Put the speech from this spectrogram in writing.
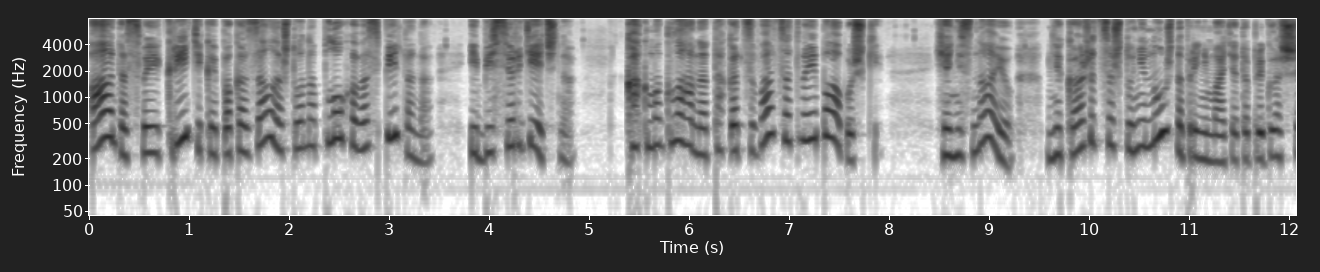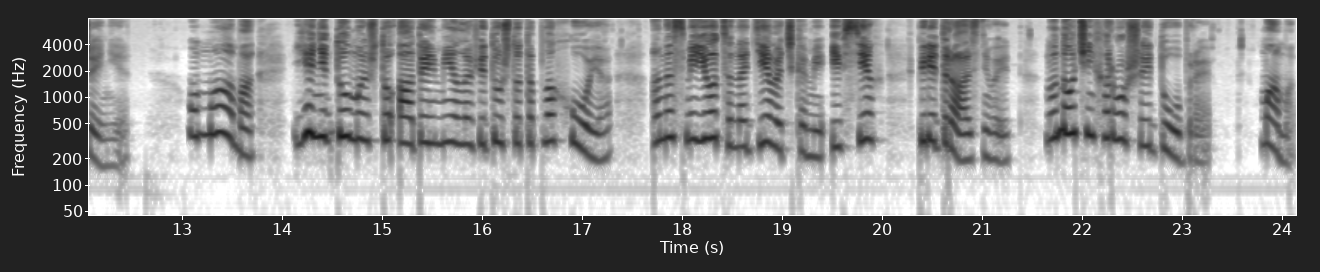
Ада своей критикой показала, что она плохо воспитана и бессердечна. Как могла она так отзываться о твоей бабушке? Я не знаю, мне кажется, что не нужно принимать это приглашение. О, мама, я не думаю, что Ада имела в виду что-то плохое. Она смеется над девочками и всех передразнивает, но она очень хорошая и добрая. «Мама,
